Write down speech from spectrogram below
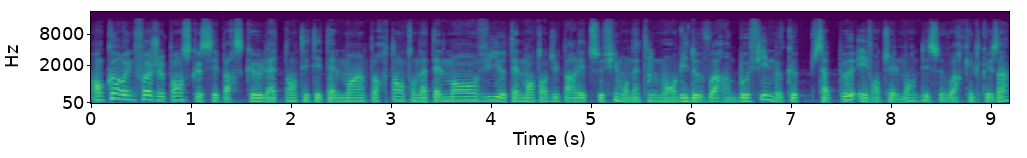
encore une fois, je pense que c'est parce que l'attente était tellement importante, on a tellement envie, tellement entendu parler de ce film, on a tellement envie de voir un beau film que ça peut éventuellement décevoir quelques-uns.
